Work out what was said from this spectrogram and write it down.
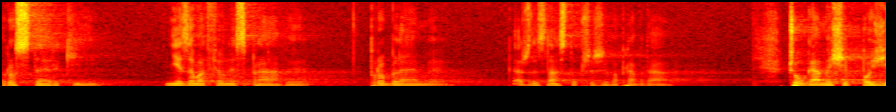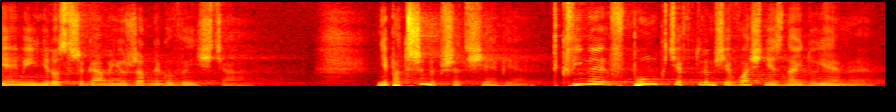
rozterki, niezałatwione sprawy, problemy. Każdy z nas to przeżywa, prawda? Czołgamy się po ziemi i nie dostrzegamy już żadnego wyjścia. Nie patrzymy przed siebie. Tkwimy w punkcie, w którym się właśnie znajdujemy.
